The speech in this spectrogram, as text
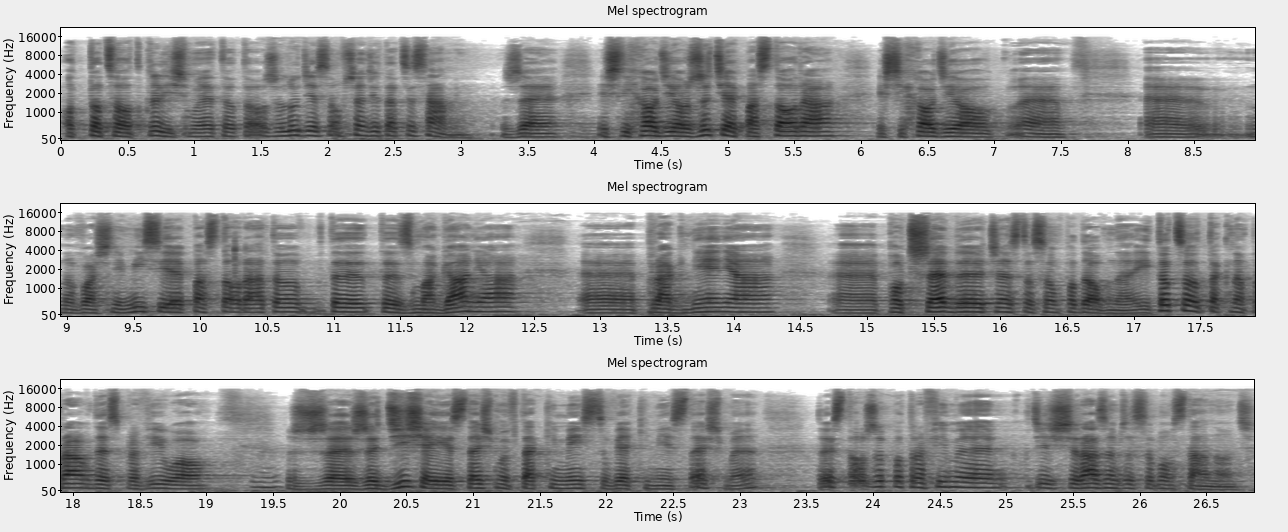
od to, co odkryliśmy, to to, że ludzie są wszędzie tacy sami. Że jeśli chodzi o życie pastora, jeśli chodzi o e, e, no właśnie misję pastora, to te, te zmagania, e, pragnienia, potrzeby często są podobne. I to, co tak naprawdę sprawiło, że, że dzisiaj jesteśmy w takim miejscu, w jakim jesteśmy, to jest to, że potrafimy gdzieś razem ze sobą stanąć.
